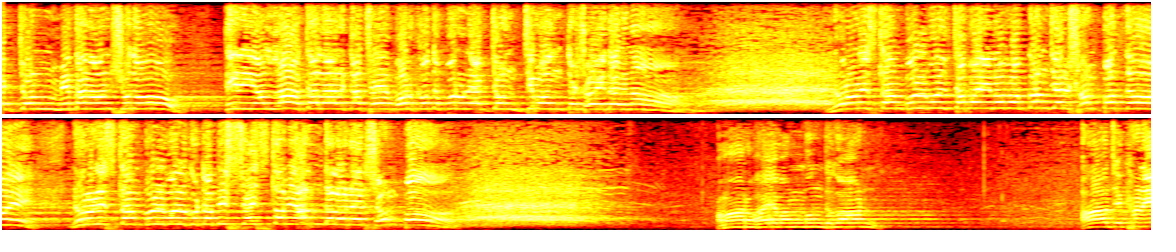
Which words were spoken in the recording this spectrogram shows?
একজন মেতানন শুধু। তিনি আল্লাহ তালার কাছে বরকতপূর্ণ একজন জীবন্ত শহীদের নাম। নুরুল ইসলাম বুলবুল চাপাই নবাবগঞ্জের সম্পদ নয়। নুরুল ইসলাম বুলবুল গোটা বিশ্ব ইসলামী আন্দোলনের সম্পদ। আমার ভাই এবং বন্ধুগণ, আজ এখানে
